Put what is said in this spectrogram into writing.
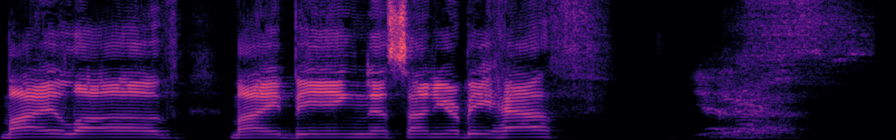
my love, my beingness on your behalf? Yes.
